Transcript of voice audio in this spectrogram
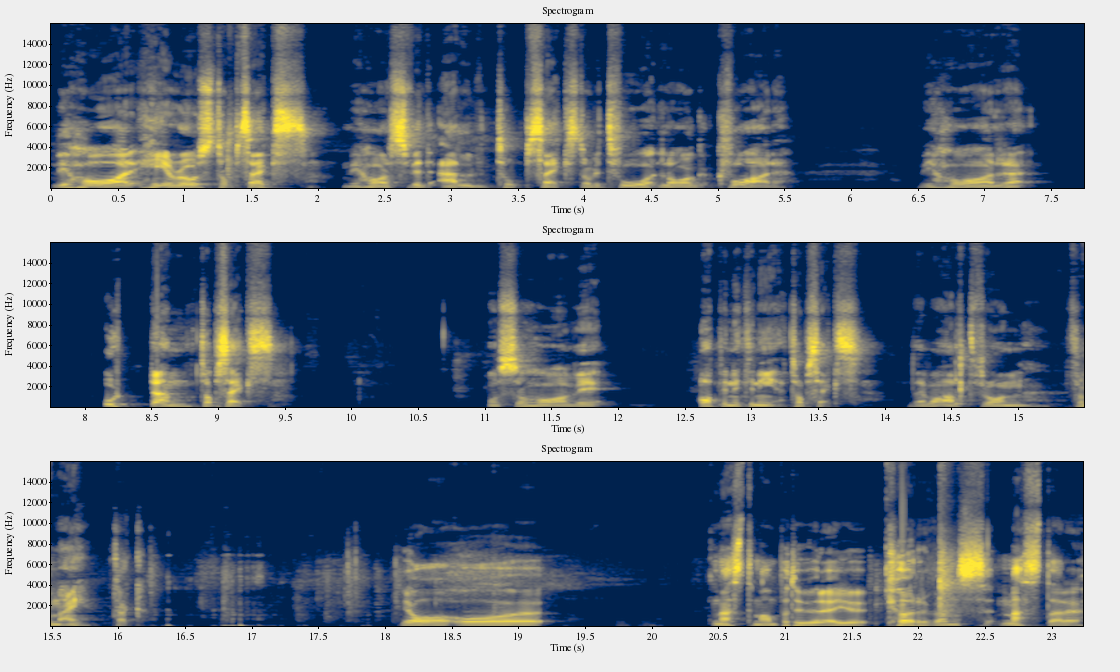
Vi har Heroes topp 6. Vi har Svedalv topp 6. Då har vi två lag kvar. Vi har Orten topp 6. Och så har vi AP99 topp 6. Det var allt från, från mig. Tack. Ja, och nästa man på tur är ju kurvens mästare.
